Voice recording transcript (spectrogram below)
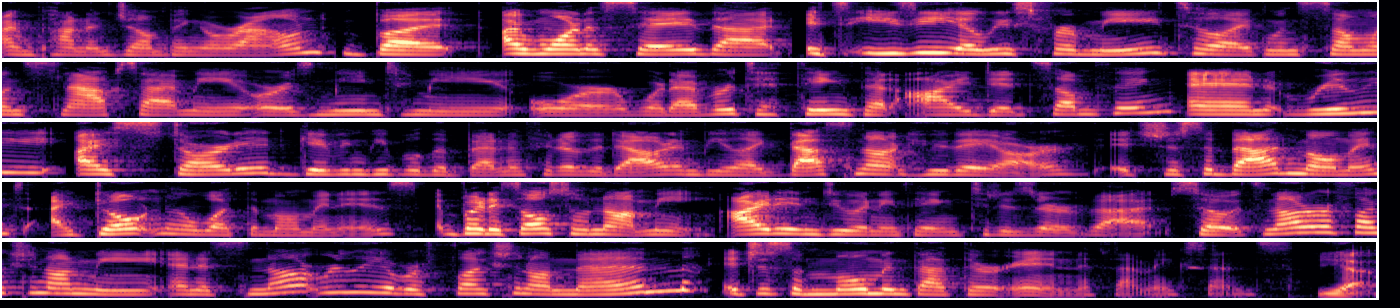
I'm kind of jumping around, but I want to say that it's easy at least for me to like when someone snaps at me or is mean to me or whatever to think that I did something. And really I started giving people the benefit of the doubt and be like that's not who they are. It's just a bad moment. I don't know what the moment is, but it's also not me. I didn't do anything to deserve that. So it's not a reflection on me and it's not really a reflection on them. It's just a moment that they're in, if that makes sense. Yeah,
